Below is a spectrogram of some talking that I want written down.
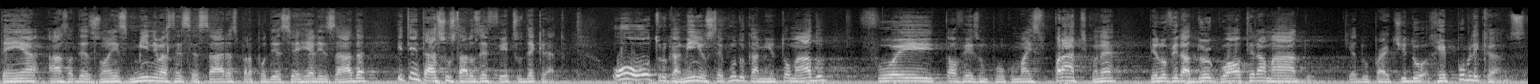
tenha as adesões mínimas necessárias para poder ser realizada e tentar assustar os efeitos do decreto. O outro caminho, o segundo caminho tomado, foi talvez um pouco mais prático, né? Pelo vereador Walter Amado, que é do Partido Republicanos.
